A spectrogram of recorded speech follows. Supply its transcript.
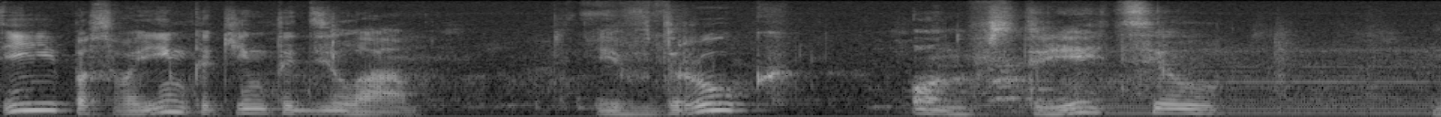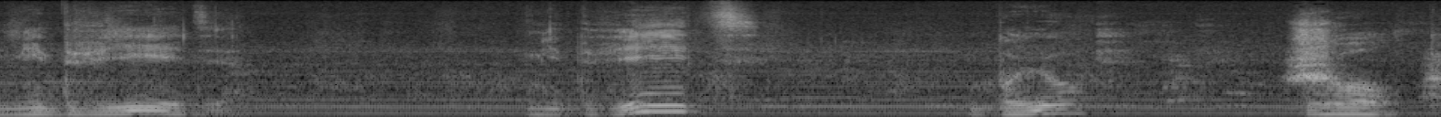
и по своим каким-то делам. И вдруг он встретил медведя. Медведь был желтый.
